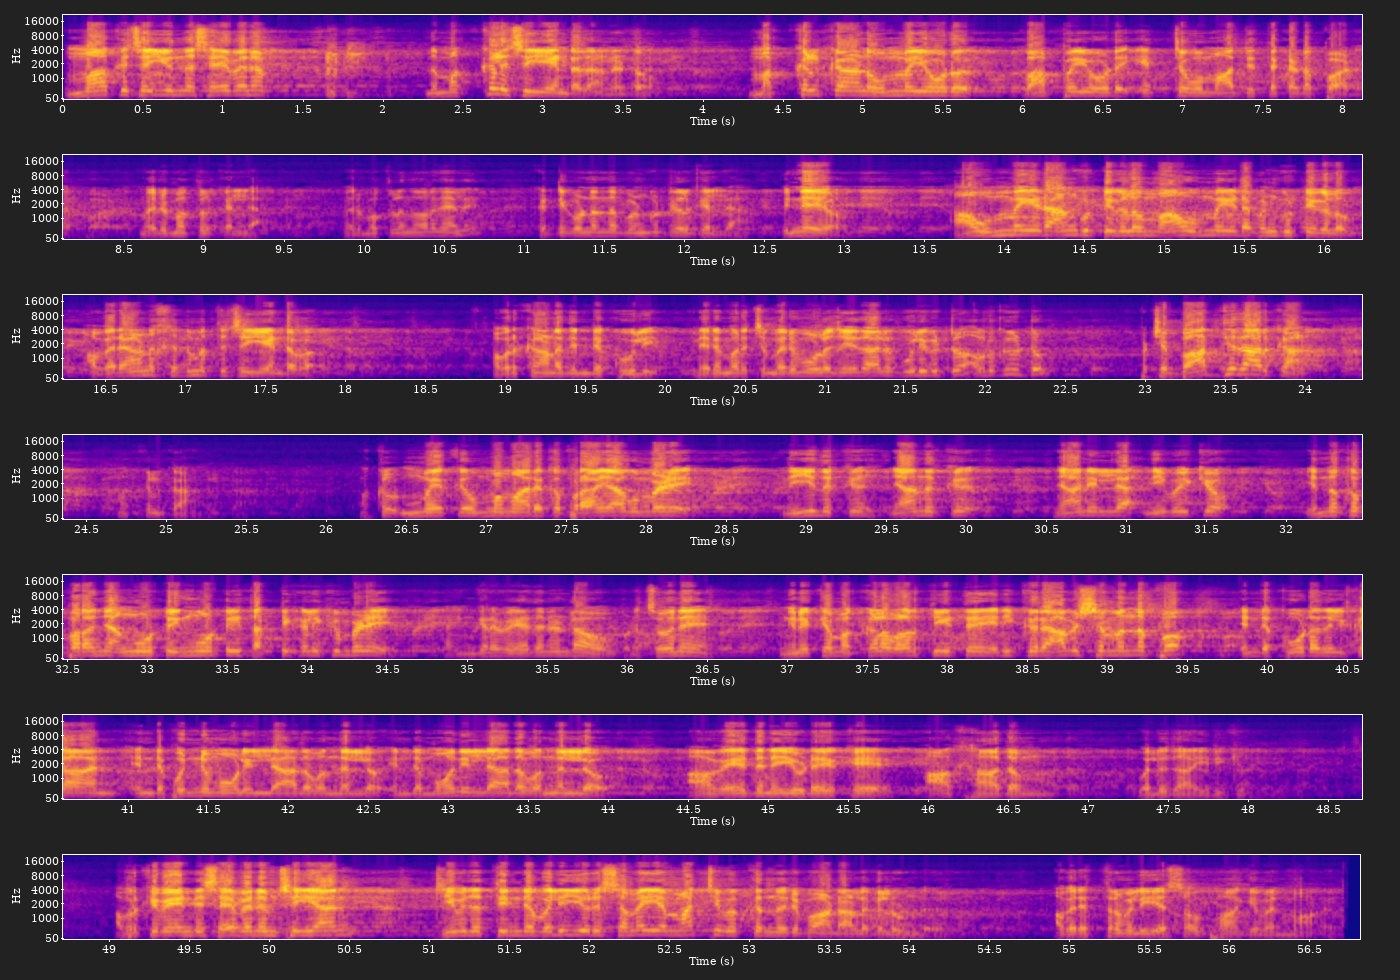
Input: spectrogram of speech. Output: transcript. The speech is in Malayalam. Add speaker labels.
Speaker 1: ഉമ്മാക്ക് ചെയ്യുന്ന സേവനം ഇത് മക്കൾ ചെയ്യേണ്ടതാണ് കേട്ടോ. മക്കൾക്കാണ് ഉമ്മയോട് വാപ്പയോട് ഏറ്റവും ആദ്യത്തെ കടപ്പാട്. മരുമക്കൾക്കല്ല. മരുമക്കൾ എന്ന് പറഞ്ഞാൽ കെട്ടിക്കൊണ്ടുവന്ന പെൺകുട്ടികൾക്കല്ല. പിന്നെയോ? ആ ഉമ്മയുടെ ആൺകുട്ടികളും ആ ഉമ്മയുടെ പെൺകുട്ടികളും അവരാണ് ഹിദ്മത്ത് ചെയ്യേണ്ടവർ. അവർക്കാണ് അതിന്റെ കൂലി. നിരമറിച്ച് മരുമോൾ ചെയ്താലും കൂലി കിട്ടും അവർക്ക് കിട്ടും. പക്ഷെ ബാധ്യത ആർക്കാണ്? മക്കൾക്കാണ്. മക്കൾ ഉമ്മയൊക്കെ ഉമ്മമാരൊക്കെ പ്രായാകുമ്പോഴേ നീ നിക്ക് ഞാൻ നിക്ക്. ഞാനില്ല നീ പോയിക്കോ എന്നൊക്കെ പറഞ്ഞ് അങ്ങോട്ട് ഇങ്ങോട്ട് തട്ടിക്കളിക്കുമ്പോഴേ ഭയങ്കര വേദന ഉണ്ടാവും. പഠിച്ചോനെ ഇങ്ങനെയൊക്കെ മക്കളെ വളർത്തിയിട്ട് എനിക്കൊരു ആവശ്യം വന്നപ്പോ എന്റെ കൂടെ നിൽക്കാൻ എന്റെ പൊന്നുമോളില്ലാതെ വന്നല്ലോ എന്റെ മോനില്ലാതെ വന്നല്ലോ. ആ വേദനയുടെയൊക്കെ ആഘാതം വലുതായിരിക്കും. അവർക്ക് വേണ്ടി സേവനം ചെയ്യാൻ ജീവിതത്തിന്റെ വലിയൊരു സമയം മാറ്റിവെക്കുന്ന ഒരുപാട് ആളുകളുണ്ട്. അവരെത്ര വലിയ സൗഭാഗ്യവന്മാർ.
